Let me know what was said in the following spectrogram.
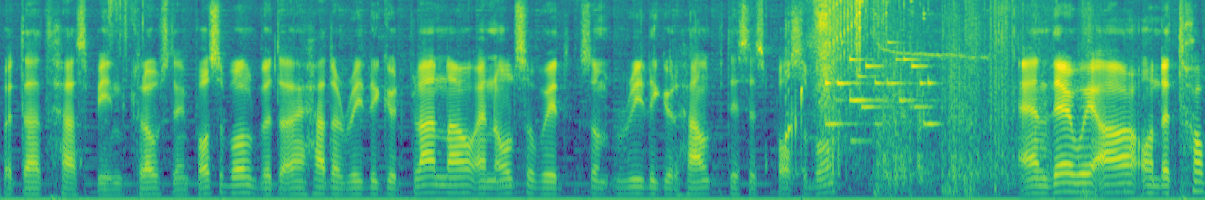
But that has been close to impossible, but I had a really good plan now and also with some really good help this is possible. And there we are on the top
